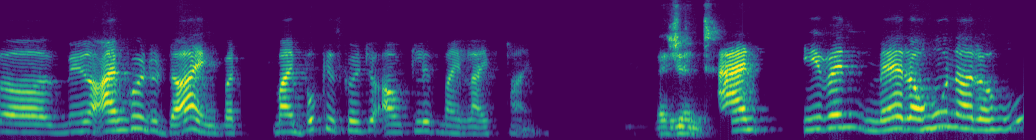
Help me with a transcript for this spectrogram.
uh, you know, I'm going to die, but my book is going to outlive my lifetime. Legend. And even main rahu na rahu,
